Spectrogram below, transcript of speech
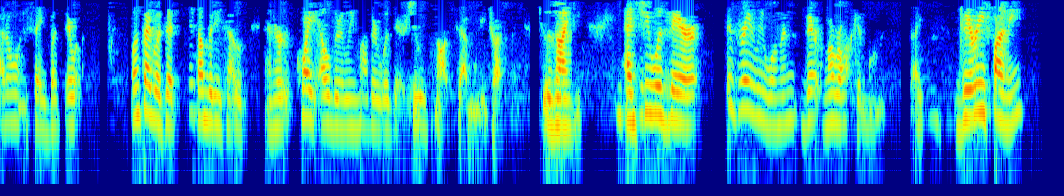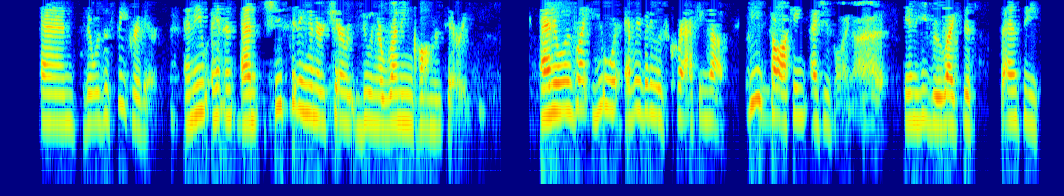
I don't want to say, but there, once I was at somebody's house and her quite elderly mother was there. She was not 70, trust me. She was 90. And she was there, Israeli woman, very, Moroccan woman, right? Very funny. And there was a speaker there. And he, and, and she's sitting in her chair doing a running commentary. And it was like you were, everybody was cracking up. He's talking and she's going, uh, in Hebrew, like this fancy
